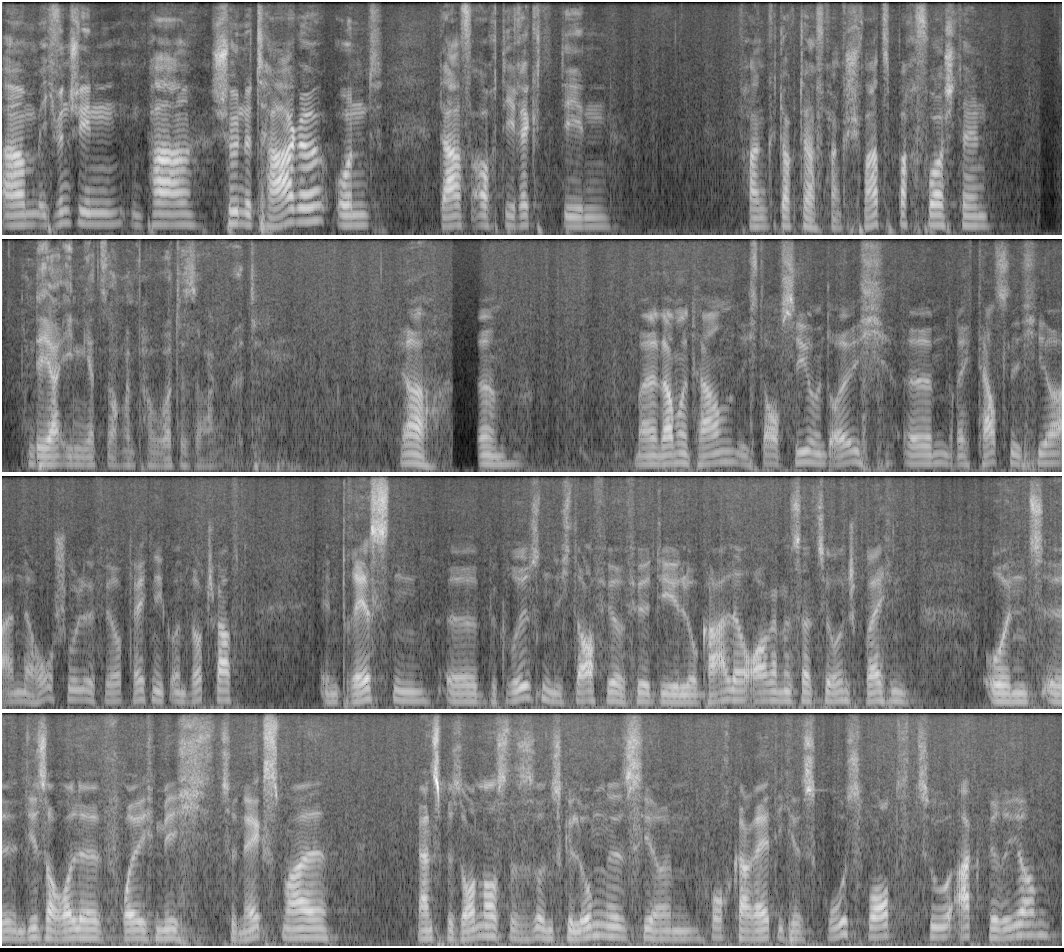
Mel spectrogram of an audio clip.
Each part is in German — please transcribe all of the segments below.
Ähm, ich wünsche Ihnen ein paar schöne Tage und darf auch direkt den Frank, Dr. Frank Schwarzbach vorstellen, der Ihnen jetzt noch ein paar Worte sagen wird. Ja, ähm, meine Damen und Herren, ich darf Sie und euch ähm, recht herzlich hier an der Hochschule für Technik und Wirtschaft in Dresden äh, begrüßen. Ich darf hier für die lokale Organisation sprechen und äh, in dieser Rolle freue ich mich zunächst mal ganz besonders, dass es uns gelungen ist, hier ein hochkarätiges Grußwort zu akquirieren.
